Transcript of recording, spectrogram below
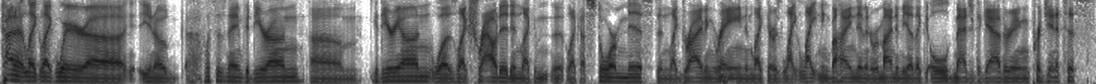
kind of like like where uh, you know uh, what's his name? Gadiron um, Gadirion was like shrouded in like a, like a storm mist and like driving rain and like there was like lightning behind him and it reminded me of like the old Magic the Gathering Progenitus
